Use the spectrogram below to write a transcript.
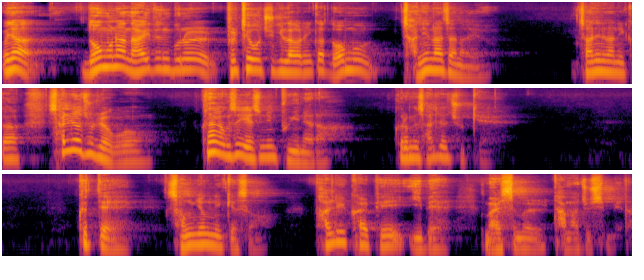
왜냐, 너무나 나이 든 분을 불태워 죽이려고 그러니까 너무 잔인하잖아요. 잔인하니까 살려주려고. 그냥 여기서 예수님 부인해라. 그러면 살려줄게. 그때 성령님께서 팔리칼피의 입에 말씀을 담아주십니다.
